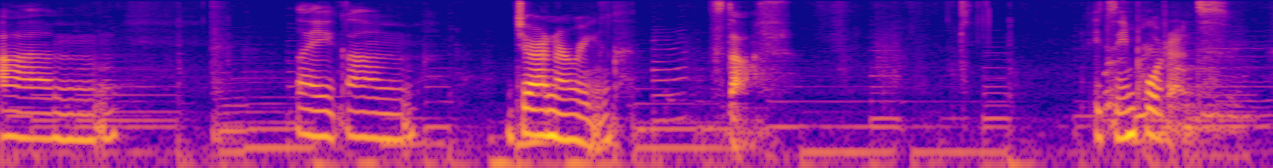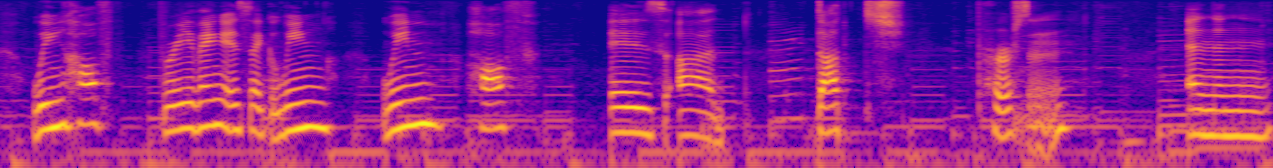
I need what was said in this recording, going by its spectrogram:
um, like um, journaling stuff. It's important. Wim Hof breathing is like Wim Wim Hof is a Dutch person, and then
